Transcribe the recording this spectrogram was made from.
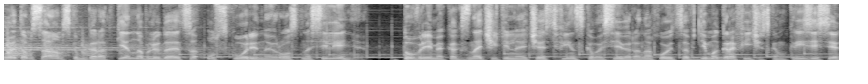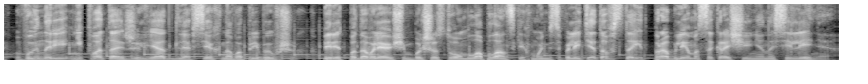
В этом саамском городке наблюдается ускоренный рост населения – то время как значительная часть финского севера находится в демографическом кризисе, в Инаре не хватает жилья для всех новоприбывших. Перед подавляющим большинством лапландских муниципалитетов стоит проблема сокращения населения.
